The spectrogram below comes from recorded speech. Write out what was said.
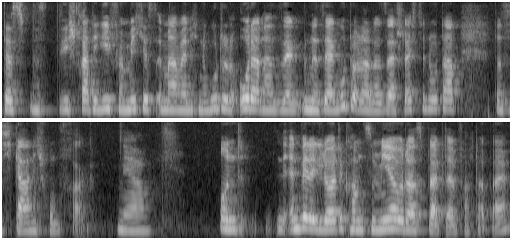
das, das, die Strategie für mich ist immer, wenn ich eine gute oder eine sehr, eine sehr gute oder eine sehr schlechte Note habe, dass ich gar nicht rumfrage. ja. Und entweder die Leute kommen zu mir oder es bleibt einfach dabei.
